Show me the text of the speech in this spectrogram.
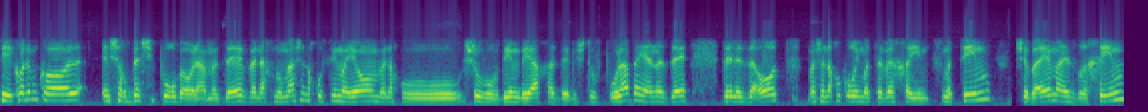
תראי, קודם כל, יש הרבה שיפור בעולם הזה, ואנחנו, מה שאנחנו עושים היום, ואנחנו שוב עובדים ביחד אה, בשיתוף פעולה בעניין הזה, זה לזהות מה שאנחנו קוראים מצבי חיים, צמתים שבהם האזרחים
